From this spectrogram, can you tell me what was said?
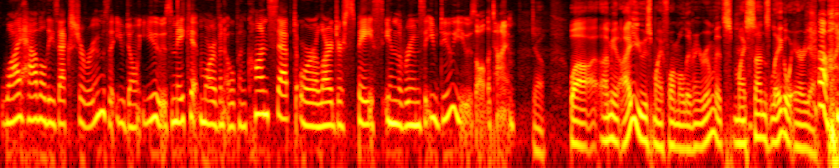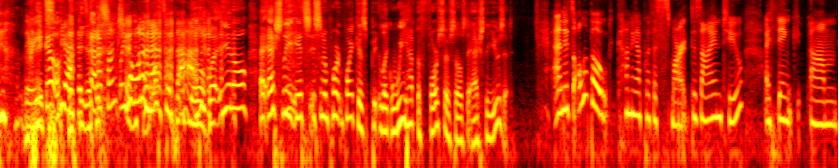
why have all these extra rooms that you don't use? Make it more of an open concept or a larger space in the rooms that you do use all the time. Yeah. Well, I mean, I use my formal living room. It's my son's Lego area. Oh. There you go. Yeah. it's got a function. Well, you don't want to mess with that. no, but you know, actually, it's it's an important point because like we have to force ourselves to actually use it. And it's all about coming up with a smart design, too. I think um,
